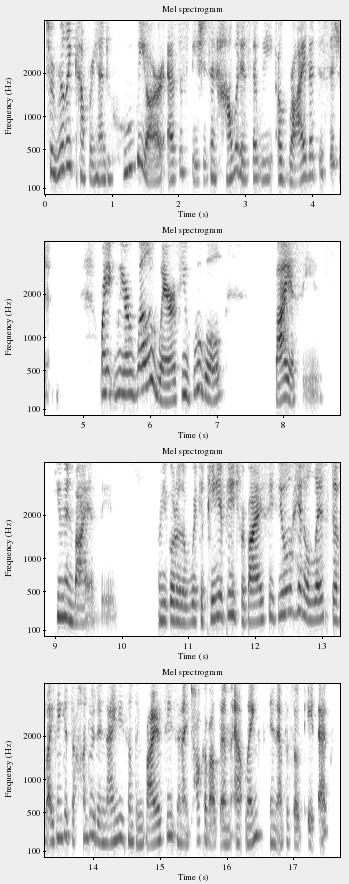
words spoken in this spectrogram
to really comprehend who we are as a species and how it is that we arrive at decisions. Right? We are well aware if you Google biases, human biases, or you go to the Wikipedia page for biases, you'll hit a list of, I think it's 190 something biases, and I talk about them at length in episode 8x.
